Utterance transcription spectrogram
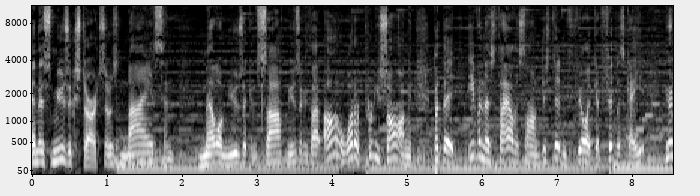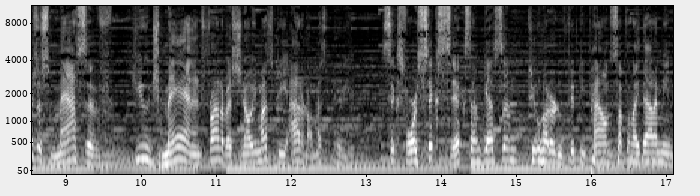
And this music starts. It was nice and mellow music and soft music. I thought, oh, what a pretty song. But the, even the style of the song just didn't feel like it fit this guy. Here's this massive huge man in front of us. You know, he must be, I don't know, must be maybe six four, six six. I'm guessing, 250 pounds, something like that. I mean,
